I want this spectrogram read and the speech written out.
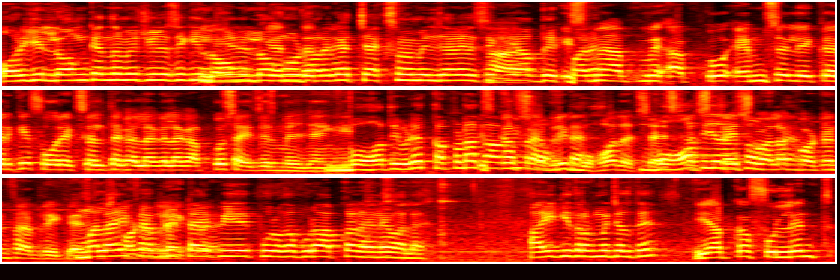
और ये लॉन्ग के अंदर में जैसे कि लॉन्ग लॉन्ग उठा रखा है चेक्स में मिल जाएगा? जैसे हाँ, कि आप देख पा रहे हैं। इसमें आप, आपको एम से लेकर के फोर एक्सएल तक अलग अलग आपको साइजेस मिल जाएँगे। बहुत ही बढ़िया। कपड़ा काफ़ी फैब्रिक बहुत अच्छा है। बहुत स्ट्रेच वाला कॉटन फैब्रिक है। मलाई फैब्रिक टाइप ये पूरा का पूरा आपका रहने वाला है। आई की तरफ़ में चलते हैं। ये आपका फुल लेंथ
